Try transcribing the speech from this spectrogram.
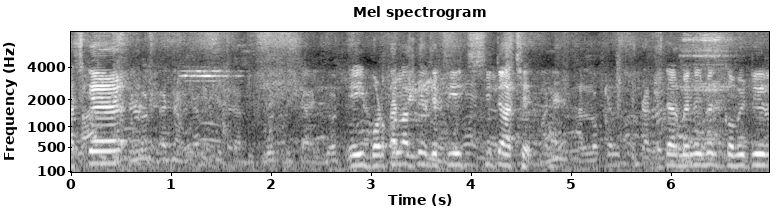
আজকে এই বড়তলাতে যে পিএইচসিটা আছে এটার ম্যানেজমেন্ট কমিটির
